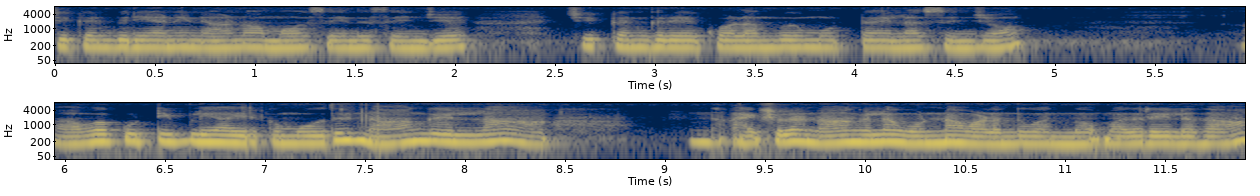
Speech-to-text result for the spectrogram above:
சிக்கன் பிரியாணி நானும் அம்மாவும் சேர்ந்து செஞ்சு சிக்கன் கிரே குழம்பு முட்டை எல்லாம் செஞ்சோம். அவள் குட்டி பிள்ளையாக இருக்கும்போது நாங்கள் எல்லாம் ஆக்சுவலாக நாங்கள்லாம் ஒன்றா வளர்ந்து வந்தோம். மதுரையில் தான்.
